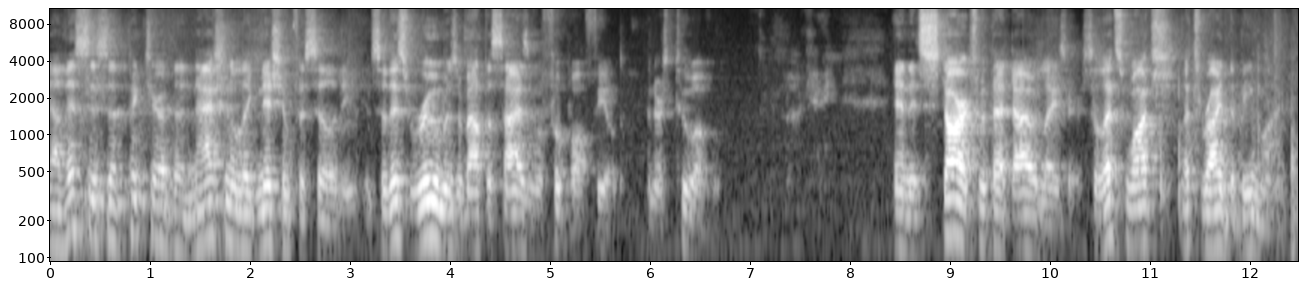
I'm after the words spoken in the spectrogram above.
Now this is a picture of the National Ignition Facility. And so this room is about the size of a football field, and there's two of them. Okay. And it starts with that diode laser. So let's watch, let's ride the beam line. Okay.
